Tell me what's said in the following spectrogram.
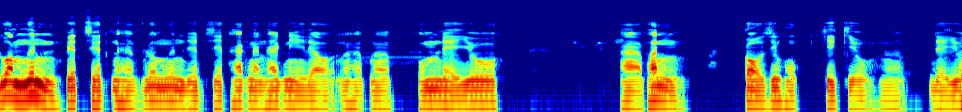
ร่วมเงินเบ็ดเสร็จนะครับร่วมเงินเบ็ดเสร็จหักนั่นหักนี่แล้วนะครับนะผมได้อยู่5,096เกเกียวนะครับได้อยู่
